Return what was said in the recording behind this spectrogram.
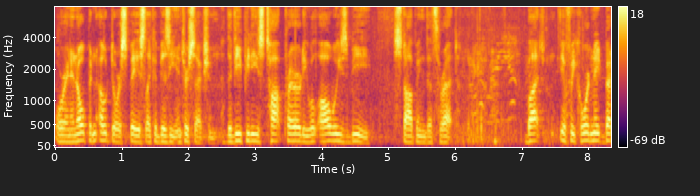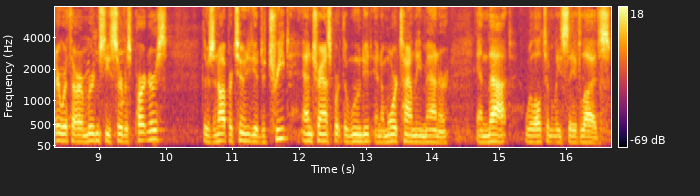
or in an open outdoor space like a busy intersection. The VPD's top priority will always be stopping the threat. But if we coordinate better with our emergency service partners, there's an opportunity to treat and transport the wounded in a more timely manner, and that will ultimately save lives.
